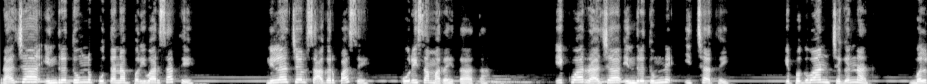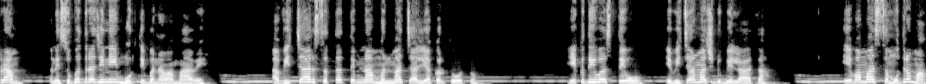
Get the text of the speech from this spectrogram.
રાજા ઇન્દ્રધુમ્ન પોતાના પરિવાર સાથે નીલાચલ સાગર પાસે ઓરિસ્સામાં રહેતા હતા. એકવાર રાજા ઇન્દ્રધૂમને ઈચ્છા થઈ કે ભગવાન જગન્નાથ, બલરામ અને સુભદ્રાજીની મૂર્તિ બનાવવામાં આવે. આ વિચાર સતત તેમના મનમાં ચાલ્યા કરતો હતો. એક દિવસ તેઓ એ વિચારમાં જ ડૂબેલા હતા. એવામાં સમુદ્રમાં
